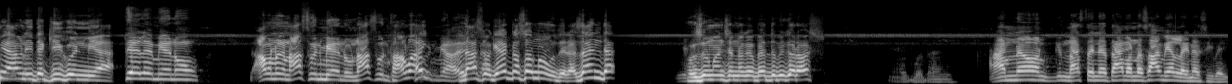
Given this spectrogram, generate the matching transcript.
মিয়া আপনি এটা কি কইন মিয়া? তেলে মিয়া নো আমার নাচ শুন মিয়া নো নাচ শুন ভালো মিয়া নাচ হোক একটা শর্মার মধ্যে জান দা হুজুর মানুষের নগে বেদবি করস। আমনে এখন নাচতাই না আমার নাচ আমি আল্লাহ নাচি ভাই।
